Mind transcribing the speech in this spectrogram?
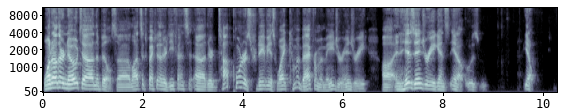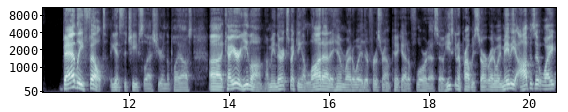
One other note uh, on the Bills: uh, lots expected of their defense. Uh, their top corners, Tre'Davious White, coming back from a major injury, uh, and his injury against you know it was you know badly felt against the Chiefs last year in the playoffs. Uh, Kaiir Elam, I mean, they're expecting a lot out of him right away, their first round pick out of Florida. So he's going to probably start right away. Maybe opposite White,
